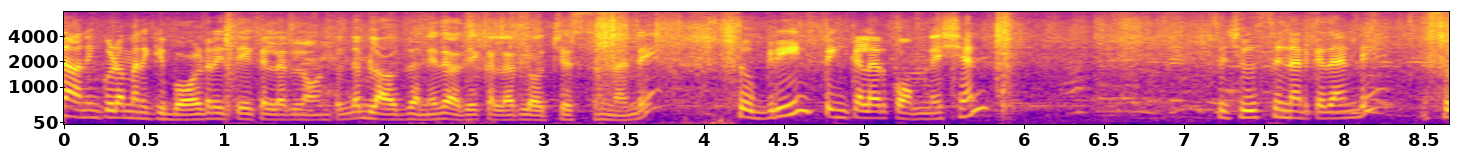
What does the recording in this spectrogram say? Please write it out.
దానికి కూడా మనకి బార్డర్ అయితే కలర్లో ఉంటుంది బ్లౌజ్ అనేది అదే కలర్లో వచ్చేస్తుందండి. So green pink colour combination so చూస్తున్నారు కదండి. సో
